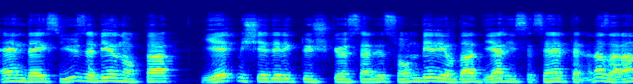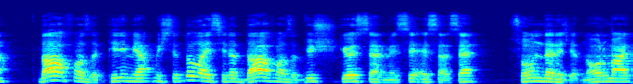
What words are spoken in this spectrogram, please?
endeks %1.77'lik düşüş gösterdi. Son bir yılda diğer hisse senetlerine nazaran daha fazla prim yapmıştır. Dolayısıyla daha fazla düşüş göstermesi esasen son derece normal.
